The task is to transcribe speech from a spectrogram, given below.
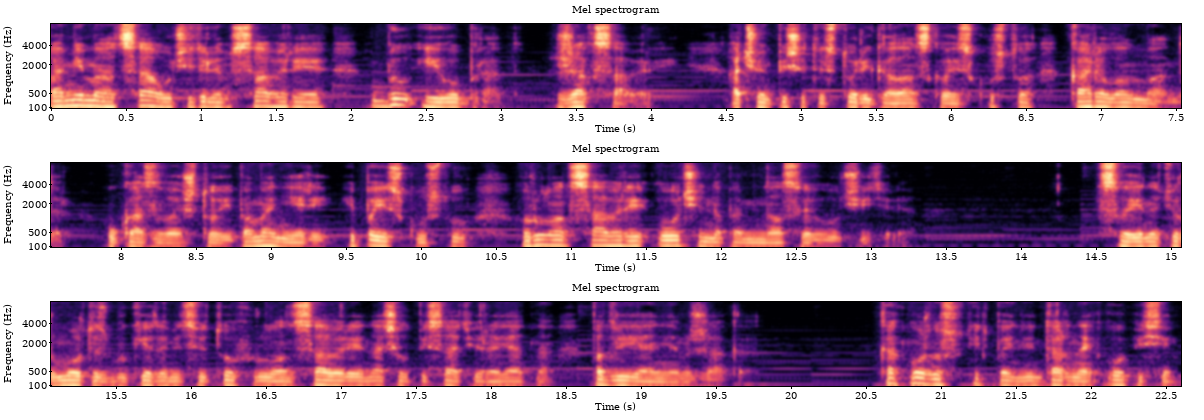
Помимо отца, учителем Саверия был и его брат. Жак Савери, о чем пишет историк голландского искусства Карелон Мандер, указывая, что и по манере, и по искусству Руланд Савери очень напоминал своего учителя. Свои натюрморты с букетами цветов Руланд Савери начал писать, вероятно, под влиянием Жака. Как можно судить по инвентарной описи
